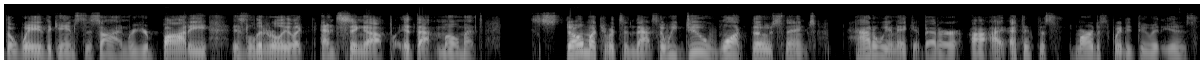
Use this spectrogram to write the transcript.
the way the game's designed where your body is literally like tensing up at that moment. So much of it's in that. So we do want those things how do we make it better? Uh, I, I think the smartest way to do it is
